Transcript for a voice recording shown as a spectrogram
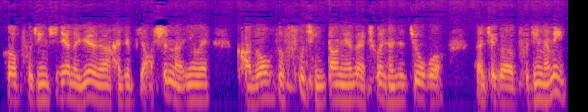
和普京之间的渊源还是比较深的，因为卡德罗夫的父亲当年在车臣是救过呃这个普京的命，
